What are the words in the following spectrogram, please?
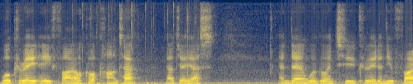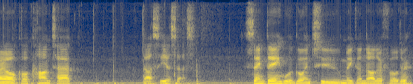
We'll create a file called contact.js and then we're going to create a new file called contact.css. Same thing, we're going to make another folder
